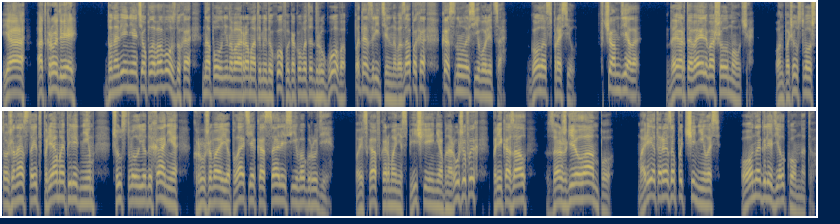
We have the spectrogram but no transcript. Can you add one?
«Я! Открой дверь!» Дуновение теплого воздуха, наполненного ароматами духов и какого-то другого, подозрительного запаха, коснулось его лица. Голос спросил. «В чем дело?» Де Артевель вошел молча. Он почувствовал, что жена стоит прямо перед ним, чувствовал ее дыхание, кружева ее платья касались его груди. Поискав в кармане спички и не обнаружив их, приказал «Зажги лампу!». Мария Тереза подчинилась. Он оглядел комнату.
